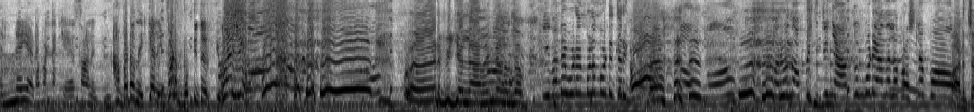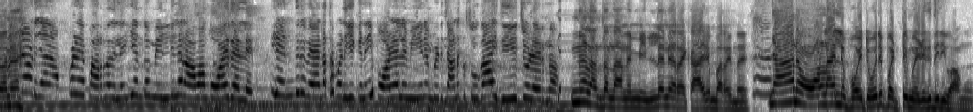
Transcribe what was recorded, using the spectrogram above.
എന്നെ ഇടപെട്ട കേസാണ്. അവിടെ നിൽക്കാൻ ഇവിടെ പൊട്ടിത്തെറിക്കും. പേടിപ്പിക്കല്ല നിങ്ങളെന്താ? ഇവന്റെ കൂടെ എപ്പോഴും പൊട്ടിത്തെറിക്കും. ഒപ്പിച്ചിട്ട് പ്രശ്നം ഇപ്പോ. പഠിച്ചോനെ. എന്നോട് ഞാൻ അപ്പോഴേ പറഞ്ഞതില്ലേ ഈ എന്തോ മില്ലിനർ ആവാൻ പോയതല്ലേ? ഈ എന്തിന് വേണ്ടാത്ത പണിക്കണേ ഈ പുഴയിലെ മീനും പിടിച്ച് അനക്ക് സുഖമായി ജീവിച്ചൂടായിരുന്നോ നിങ്ങൾ എന്താണ് മില്ലനേറെ കാര്യം പറയുന്നത്? ഞാൻ ഓൺലൈനിൽ പോയിട്ട് ഒരു പെട്ടി മെഴുകുതിരി വാങ്ങും.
